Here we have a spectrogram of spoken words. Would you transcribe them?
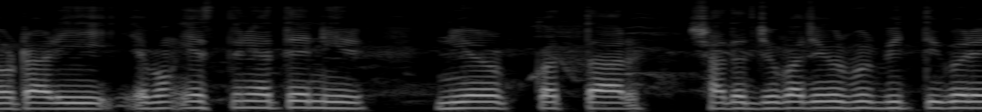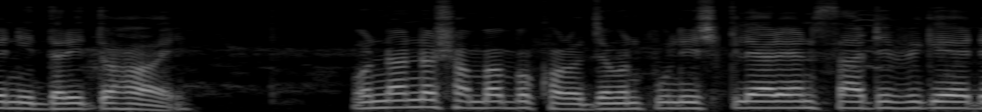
নোটারি এবং এস্তোনিয়াতে নিয়োগকর্তার সাথে যোগাযোগের উপর ভিত্তি করে নির্ধারিত হয়। অন্যান্য সম্ভাব্য খরচ যেমন পুলিশ ক্লিয়ারেন্স সার্টিফিকেট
